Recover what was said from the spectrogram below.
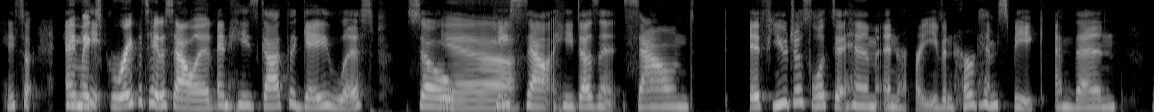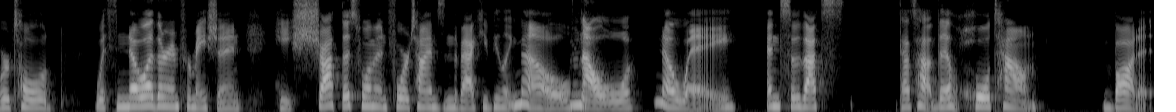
he's so He and makes great potato salad. and he's got the gay lisp. So yeah. he sound he doesn't sound if you just looked at him and or even heard him speak and then were told with no other information. He shot this woman four times in the back. You'd be like no. No. no way. And so that's that's how the whole town bought it.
